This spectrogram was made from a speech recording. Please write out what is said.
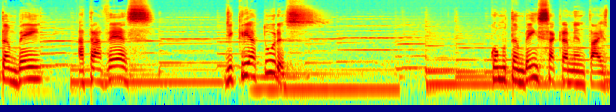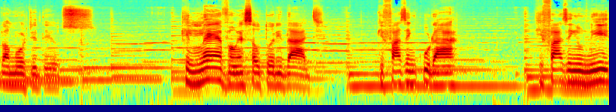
também através de criaturas, como também sacramentais do amor de Deus, que levam essa autoridade, que fazem curar, que fazem unir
